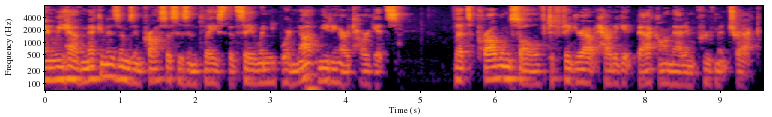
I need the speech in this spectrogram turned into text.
And we have mechanisms and processes in place that say when we're not meeting our targets, let's problem solve to figure out how to get back on that improvement track.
